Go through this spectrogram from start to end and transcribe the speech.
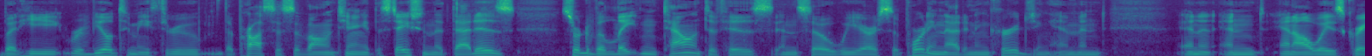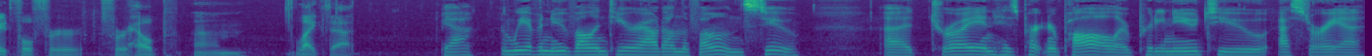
but he revealed to me through the process of volunteering at the station that that is sort of a latent talent of his, and so we are supporting that and encouraging him, and and and and always grateful for for help um, like that. Yeah, and we have a new volunteer out on the phones too. Uh, Troy and his partner Paul are pretty new to Astoria,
